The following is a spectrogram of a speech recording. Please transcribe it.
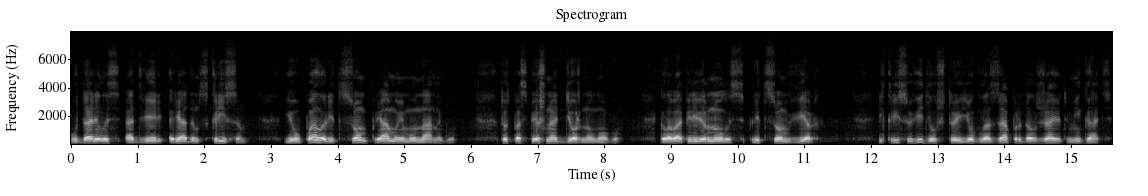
ударилась о дверь рядом с Крисом и упала лицом прямо ему на ногу. Тот поспешно отдернул ногу. Голова перевернулась лицом вверх, и Крис увидел, что ее глаза продолжают мигать,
